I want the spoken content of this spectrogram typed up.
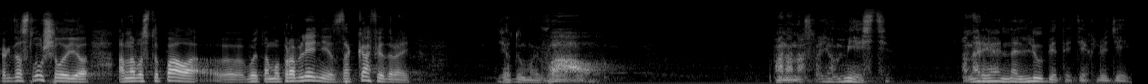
когда слушал ее, она выступала э, в этом управлении за кафедрой, я думаю, вау, она на своем месте. Она реально любит этих людей.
